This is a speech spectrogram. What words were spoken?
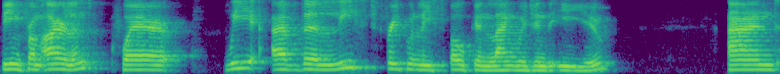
being from Ireland, where we have the least frequently spoken language in the EU. And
